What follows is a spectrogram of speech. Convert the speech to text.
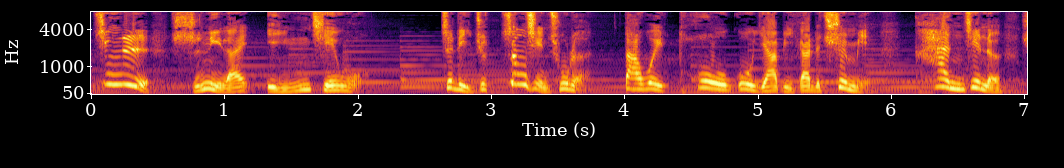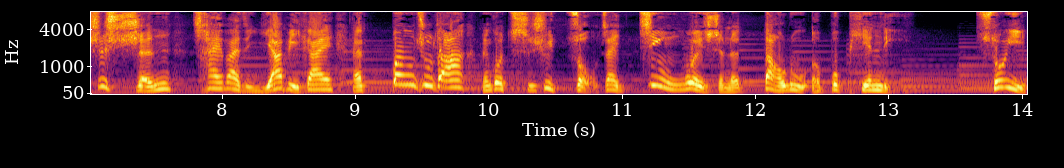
今日使你来迎接我。这里就彰显出了大卫透过亚比该的劝勉，看见了是神差派着亚比该来帮助他，能够持续走在敬畏神的道路而不偏离，所以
